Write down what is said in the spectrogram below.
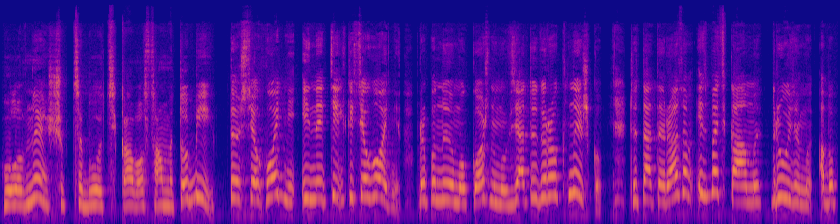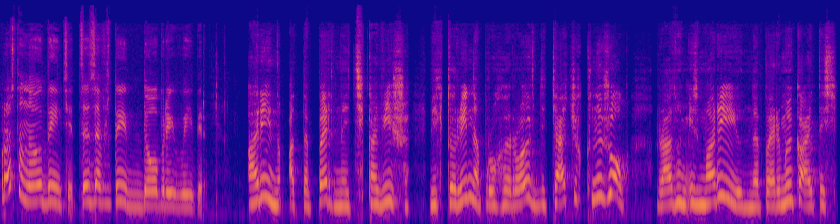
Головне, щоб це було цікаво саме тобі. Тож сьогодні і не тільки сьогодні пропонуємо кожному взяти до рук книжку, читати разом із батьками, друзями або просто наодинці. Це завжди добрий вибір. Аріно, а тепер найцікавіше Вікторина про героїв дитячих книжок разом із Марією. Не перемикайтесь.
